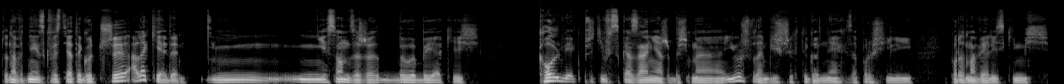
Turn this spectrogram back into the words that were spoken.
To nawet nie jest kwestia tego czy, ale kiedy. Nie sądzę, że byłyby jakieś jakiekolwiek przeciwwskazania, żebyśmy już w najbliższych tygodniach zaprosili, porozmawiali z kimś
